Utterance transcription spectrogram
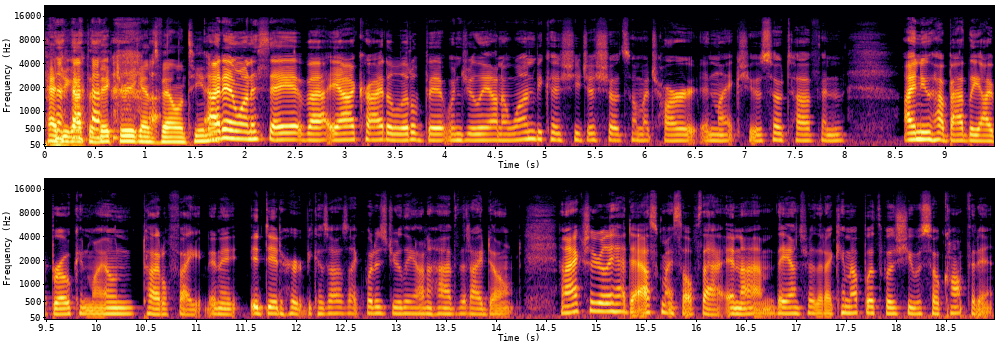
had you got the victory against Valentina? I didn't want to say it, but yeah, I cried a little bit when Juliana won because she just showed so much heart and like she was so tough and I knew how badly I broke in my own title fight and it, it did hurt because I was like, what does Juliana have that I don't? And I actually really had to ask myself that. And um, the answer that I came up with was she was so confident.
